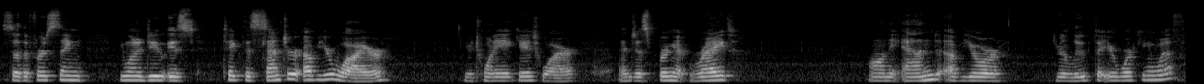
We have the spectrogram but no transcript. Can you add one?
So the first thing you want to do is take the center of your wire, your 28 gauge wire, and just bring it right on the end of your your loop that you're working with.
